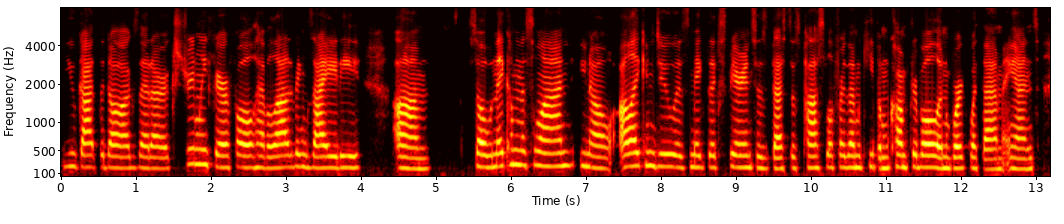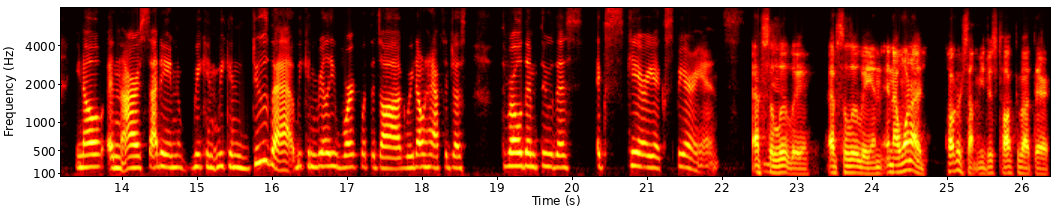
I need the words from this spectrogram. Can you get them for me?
you got the dogs that are extremely fearful, have a lot of anxiety. Um, so when they come in the salon, you know, all I can do is make the experience as best as possible for them, keep them comfortable and work with them. And, you know, in our setting, we can we can do that. We can really work with the dog. We don't have to just throw them through this ex- scary experience. Absolutely. Absolutely. And and I want to cover something you just talked about there.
